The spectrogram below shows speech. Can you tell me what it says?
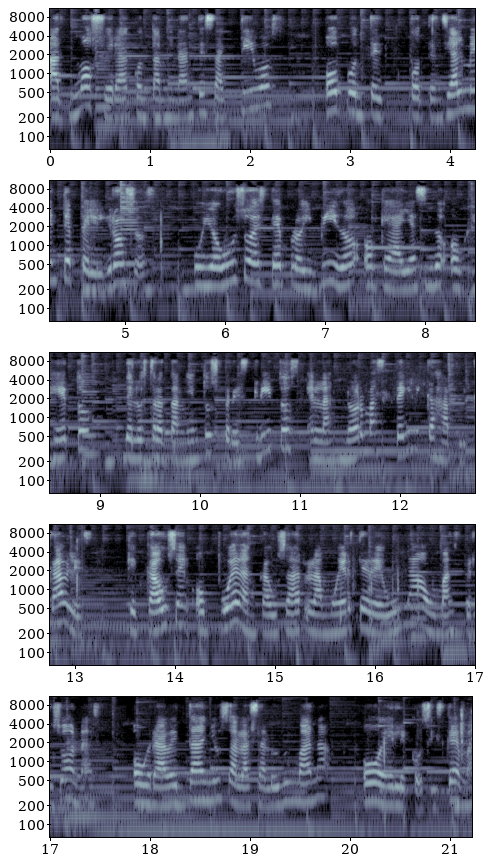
atmósfera contaminantes activos o potencialmente peligrosos, cuyo uso esté prohibido o que haya sido objeto de los tratamientos prescritos en las normas técnicas aplicables que causen o puedan causar la muerte de una o más personas o graves daños a la salud humana o el ecosistema.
